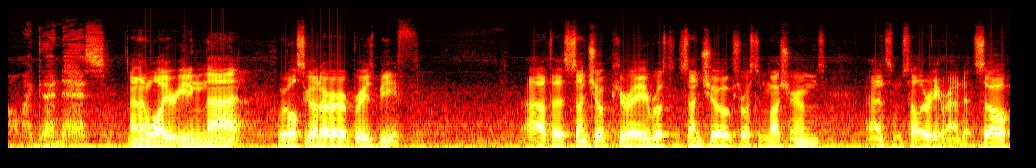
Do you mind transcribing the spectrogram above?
Oh my goodness! And then while you're eating that, we've also got our braised beef, uh, the sunchoke puree, roasted sunchokes, roasted mushrooms, and some celery around it. So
